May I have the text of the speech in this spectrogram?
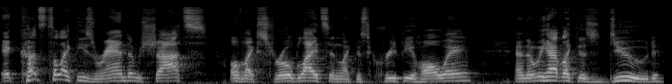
It cuts to like these random shots of like strobe lights in like this creepy hallway, and then we have like this dude.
